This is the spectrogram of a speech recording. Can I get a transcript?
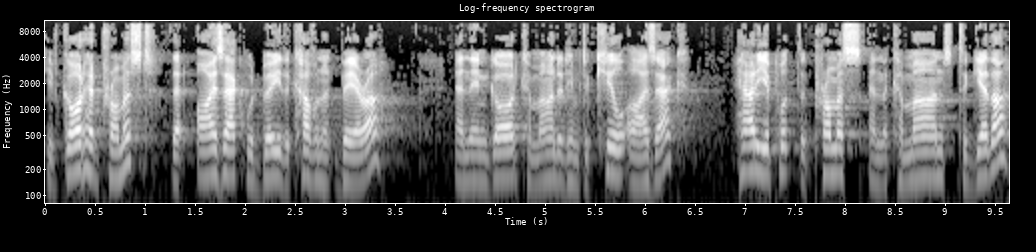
if God had promised that Isaac would be the covenant bearer, and then God commanded him to kill Isaac, how do you put the promise and the command together?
